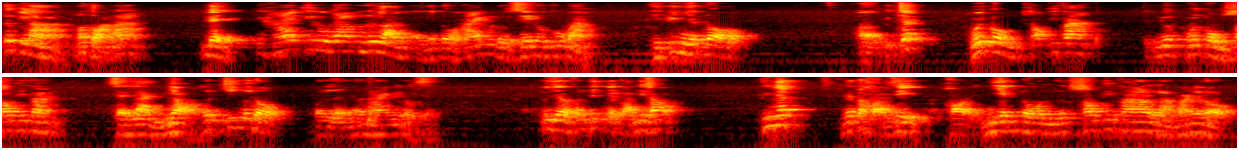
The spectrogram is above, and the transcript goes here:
Tức là nó tỏa ra để cái 2 kg nước lạnh ở nhiệt độ 20 độ C nó thu vào. Thì cái nhiệt độ ở cái chất cuối cùng sau khi pha nước cuối cùng sau khi pha sẽ là nhỏ hơn 90 độ và lớn hơn 20 độ C. Bây giờ phân tích bài toán như sau. Thứ nhất, người ta hỏi gì? Hỏi nhiệt độ nước sau khi pha là bao nhiêu độ?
